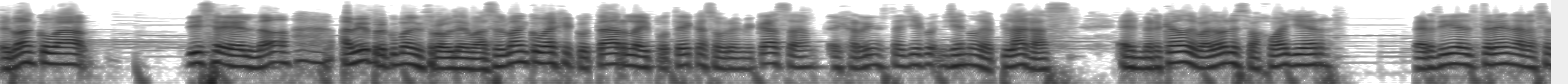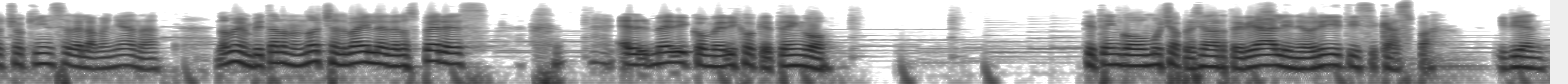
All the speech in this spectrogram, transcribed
El banco va, dice él, ¿no? A mí me preocupan mis problemas. El banco va a ejecutar la hipoteca sobre mi casa. El jardín está lleno de plagas. El mercado de valores bajó ayer. Perdí el tren a las 8.15 de la mañana. No me invitaron anoche al baile de los Pérez. el médico me dijo que tengo que tengo mucha presión arterial y neuritis y caspa. Y bien,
